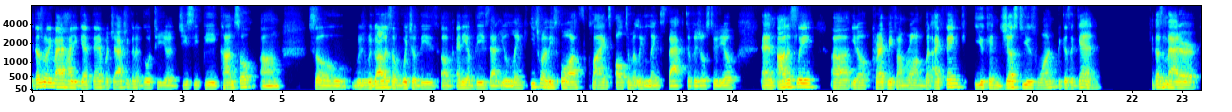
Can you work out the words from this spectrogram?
it doesn't really matter how you get there, but you're actually going to go to your GCP console. Um, so regardless of which of these, of any of these that you link, each one of these OAuth clients ultimately links back to Visual Studio. And honestly, uh, you know, correct me if I'm wrong, but I think you can just use one because again, it doesn't matter.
